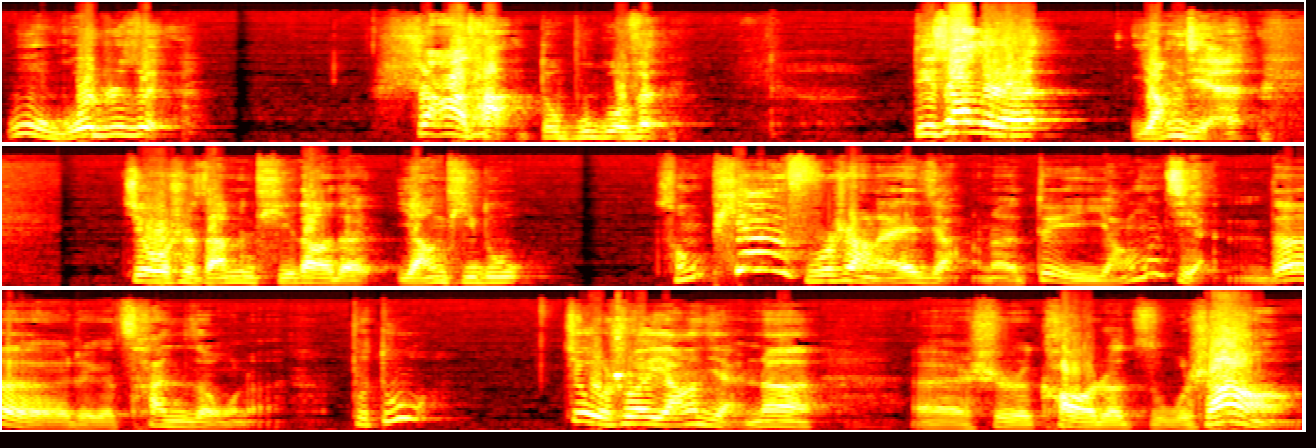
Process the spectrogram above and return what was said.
误国之罪。杀他都不过分。第三个人杨戬，就是咱们提到的杨提督。从篇幅上来讲呢，对杨戬的这个参奏呢不多，就说杨戬呢，呃，是靠着祖上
